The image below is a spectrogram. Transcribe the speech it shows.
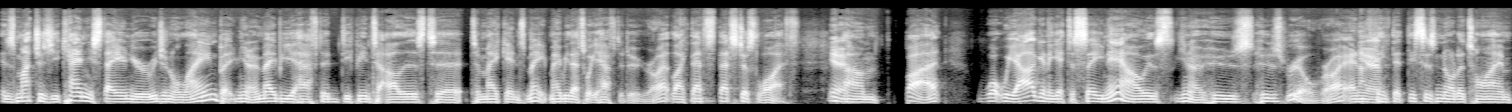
as much as you can, you stay in your original lane, but you know, maybe you have to dip into others to to make ends meet. Maybe that's what you have to do, right? Like that's that's just life. Yeah. Um, but what we are going to get to see now is, you know, who's who's real, right? And I think that this is not a time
